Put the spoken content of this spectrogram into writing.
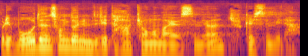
우리 모든 성도님들이 다 경험하였으면 좋겠습니다.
